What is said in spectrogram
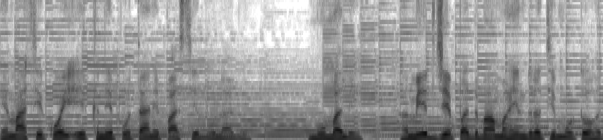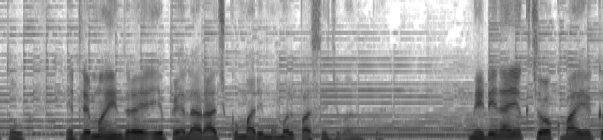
એમાંથી કોઈ એકને પોતાની પાસે બોલાવ્યો. મુમલે, હમીર જે પદમાં મહેન્દ્રથી મોટો હતો, એટલે મહેન્દ્રએ એ પહેલાં રાજકુમારી મુમલ પાસે જવાનું કહ્યું. મેડીના એક ચોકમાં એક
